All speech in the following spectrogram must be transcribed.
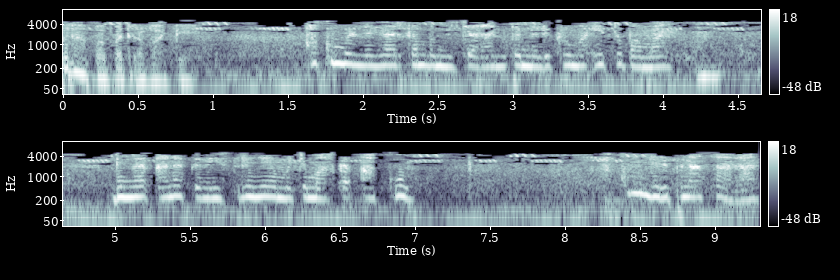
kenapa Badrawati? Aku mendengarkan pembicaraan pemilik rumah itu, paman, hmm? dengan anak dan istrinya yang mencemaskan aku. Aku menjadi penasaran.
